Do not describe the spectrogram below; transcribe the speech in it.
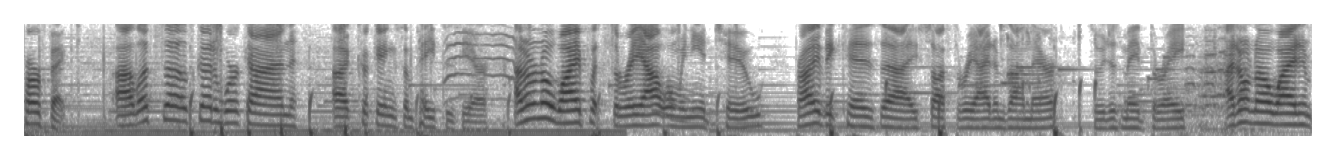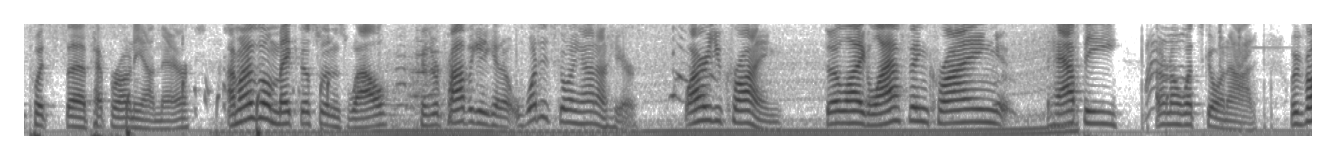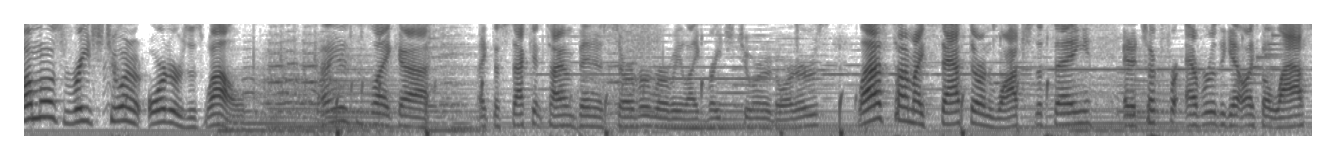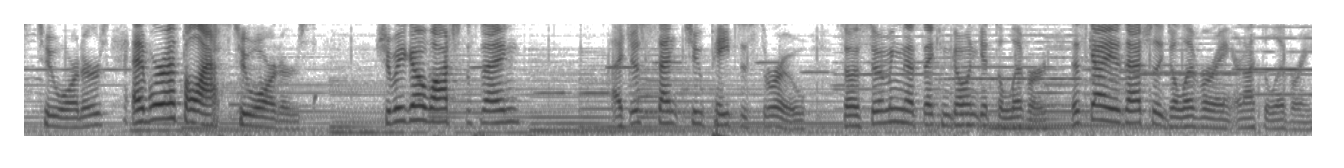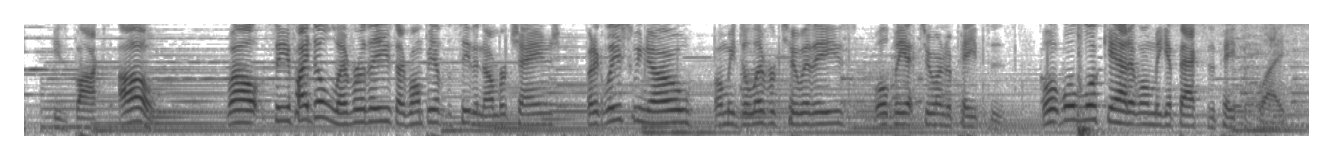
perfect. Uh, let's uh, let's go ahead and work on uh, cooking some pizzas here. I don't know why I put three out when we need two. Probably because uh, I saw three items on there, so we just made three. I don't know why I didn't put the pepperoni on there. I might as well make this one as well, because we're probably going to get a... What is going on out here? Why are you crying? They're like laughing, crying, happy. I don't know what's going on. We've almost reached 200 orders as well. I think this is like, uh, like the second time I've been in a server where we like reached 200 orders. Last time I sat there and watched the thing, and it took forever to get like the last two orders. And we're at the last two orders. Should we go watch the thing? I just sent two pizzas through. So assuming that they can go and get delivered. This guy is actually delivering, or not delivering. He's box. Oh. Well, see, if I deliver these, I won't be able to see the number change. But at least we know when we deliver two of these, we'll be at 200 pizzas. We'll, we'll look at it when we get back to the pizza place.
